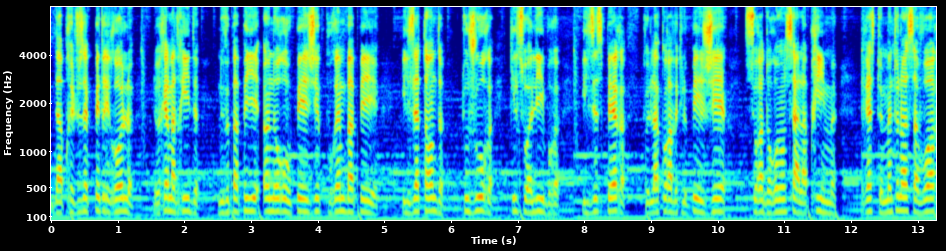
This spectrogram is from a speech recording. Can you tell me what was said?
d'après Joseph Pedrerol, le Real Madrid ne veut pas payer un euro au PSG pour Mbappé. Ils attendent toujours qu'il soit libre. Ils espèrent que l'accord avec le PSG sera de renoncer à la prime. Reste maintenant à savoir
